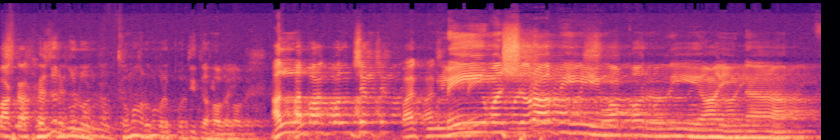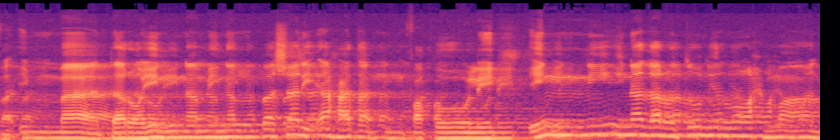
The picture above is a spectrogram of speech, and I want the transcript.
পাকা খেজুরগুলো তোমার উপরে পতিত হবে। আল্লাহ পাক বলছেন ফাকুলি ওয়াশরাবি ওয়া কররি আইনা। فإما ترين من البشر أحدا فقولي إني نذرت للرحمن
